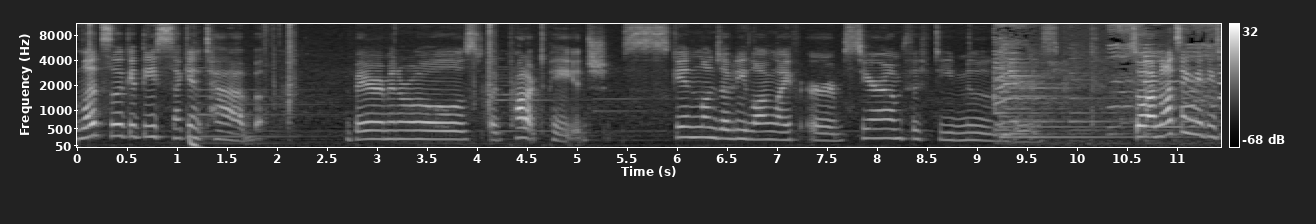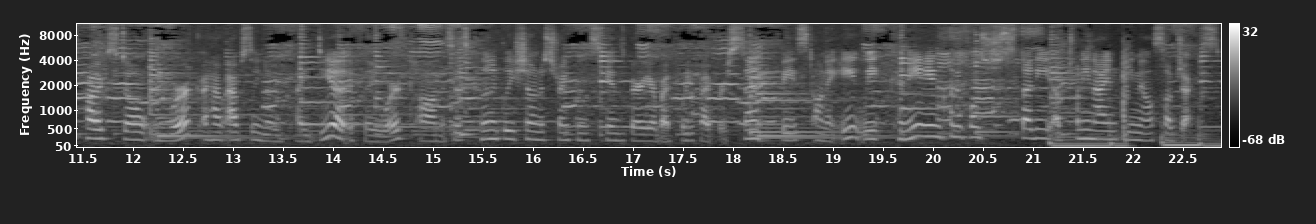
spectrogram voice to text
let's look at the second tab. Bare Minerals like product page. Skin Longevity Long Life Herb Serum 50 milliliters. So I'm not saying that these products don't work. I have absolutely no idea if they work. Um, it says clinically shown to strengthen skin's barrier by 45% based on an eight-week Canadian clinical study of 29 female subjects.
